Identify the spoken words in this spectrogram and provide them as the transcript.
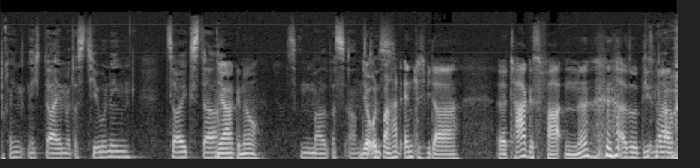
bringt, nicht da immer das Tuning-Zeugs da, Ja, genau. Mal was anderes. Ja, und man hat endlich wieder äh, Tagesfahrten, ne? Also diesmal. Genau,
